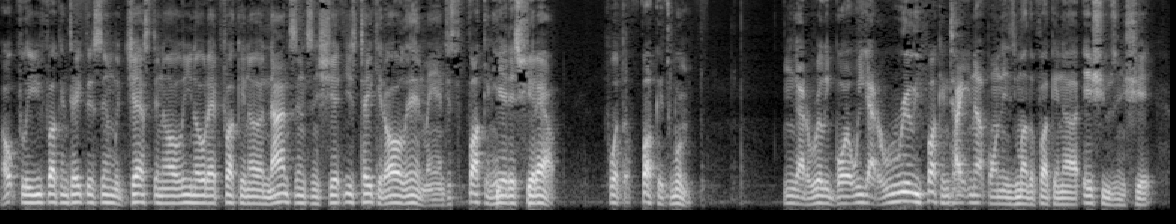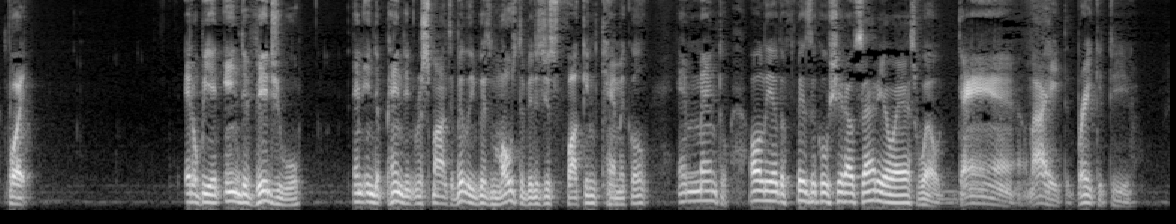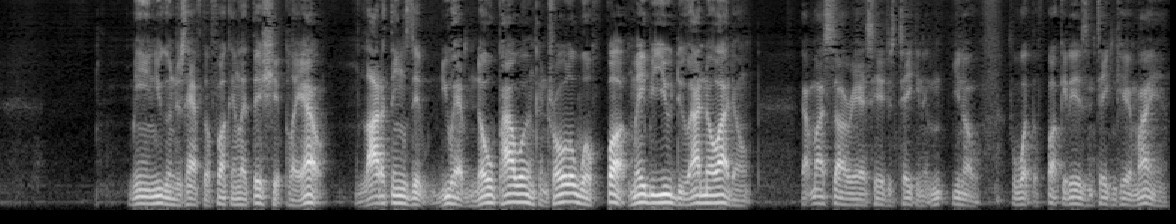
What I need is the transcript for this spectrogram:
Hopefully you fucking take this in with chest and all, you know, that fucking uh, nonsense and shit. just take it all in, man. Just fucking hear this shit out. For what the fuck it's worth. You gotta really boil, we gotta really fucking tighten up on these motherfucking uh, issues and shit. But it'll be an individual an independent responsibility because most of it is just fucking chemical and mental. All the other physical shit outside of your ass, well, damn, I hate to break it to you. Me and you gonna just have to fucking let this shit play out. A lot of things that you have no power and control of, well, fuck, maybe you do. I know I don't. Got my sorry ass here just taking it, you know, for what the fuck it is and taking care of my end.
